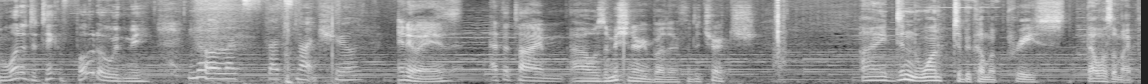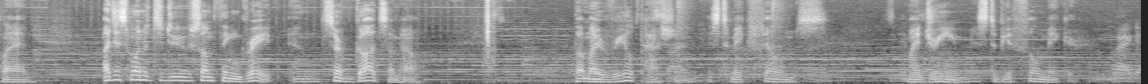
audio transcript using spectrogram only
wanted to take a photo with me. No, that's that's not true. Anyways, at the time, I was a missionary brother for the church. I didn't want to become a priest. That wasn't my plan. I just wanted to do something great and serve God somehow. But my real passion is to make films. My dream is to be a filmmaker. Okay, okay.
